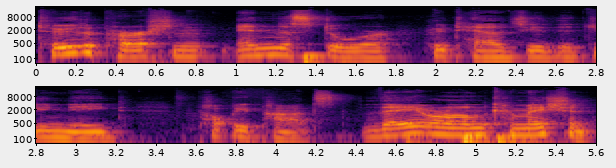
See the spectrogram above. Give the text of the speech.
to the person in the store who tells you that you need puppy pads. They are on commission.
